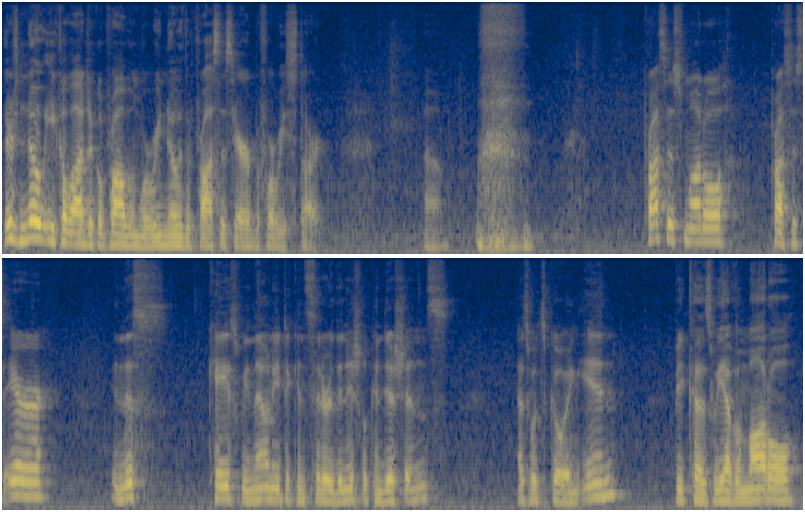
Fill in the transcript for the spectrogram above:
there's no ecological problem where we know the process error before we start. Um, process model, process error. In this case, we now need to consider the initial conditions as what's going in because we have a model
